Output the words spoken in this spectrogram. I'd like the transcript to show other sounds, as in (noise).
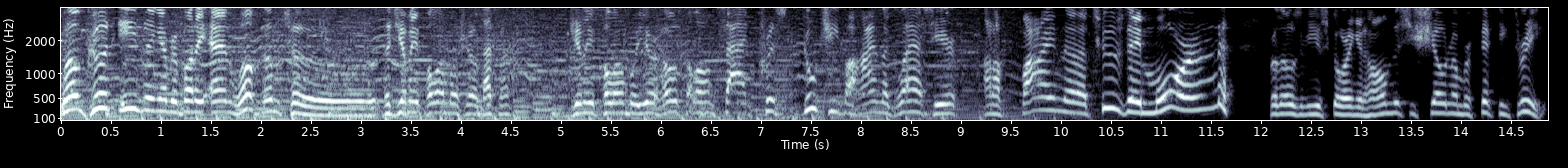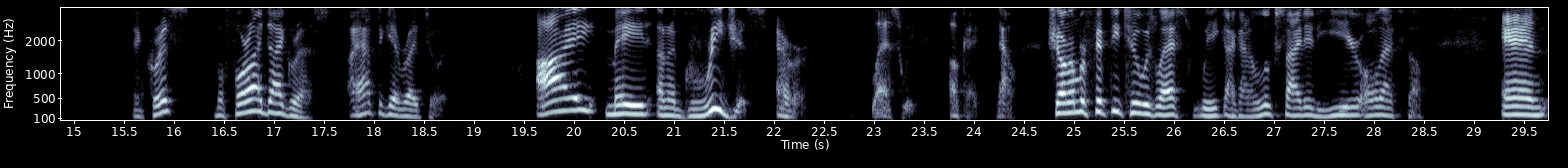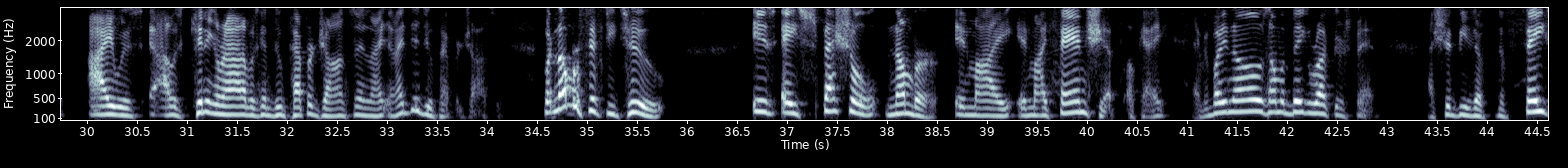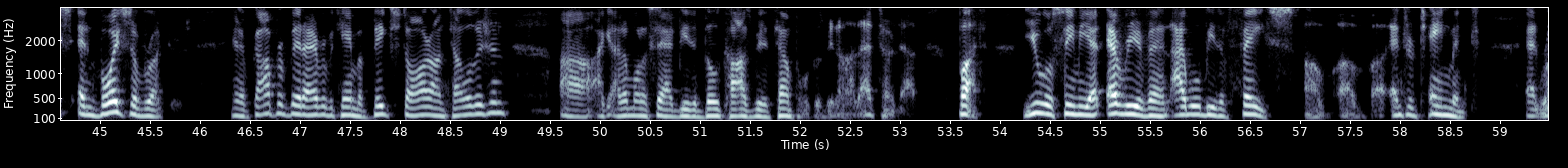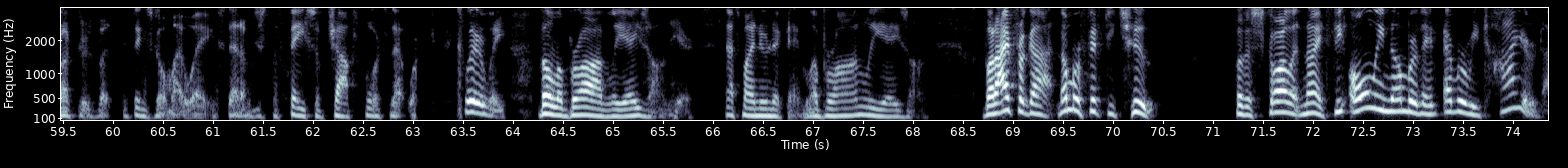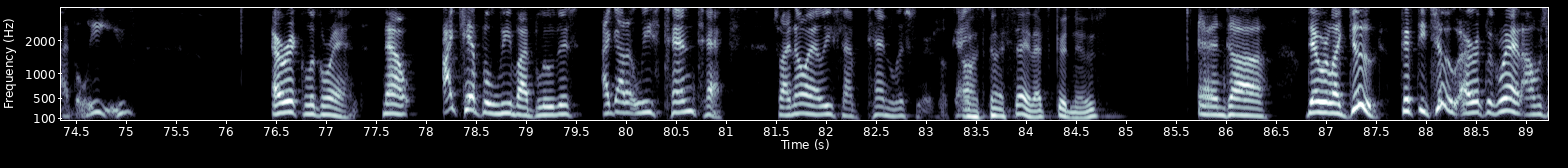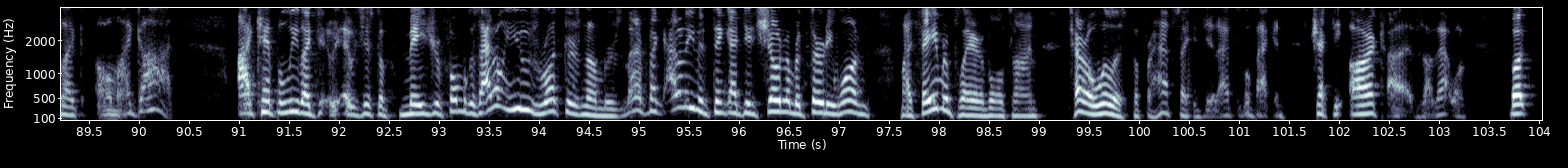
Well, good evening, everybody, and welcome to the Jimmy Palumbo Show. That's right. Jimmy Palumbo, your host, alongside Chris Gucci behind the glass here on a fine uh, Tuesday morn. For those of you scoring at home, this is show number 53. And Chris, before I digress, I have to get right to it. I made an egregious error last week. Okay, now, show number 52 was last week. I got a excited, a year, all that stuff. And I was I was kidding around. I was going to do Pepper Johnson, and I, and I did do Pepper Johnson. But number 52 is a special number in my in my fanship. Okay, everybody knows I'm a big Rutgers fan. I should be the the face and voice of Rutgers. And if God forbid I ever became a big star on television, uh, I, I don't want to say I'd be the Bill Cosby of Temple because we know how that turned out. But you will see me at every event. I will be the face of of uh, entertainment at Rutgers, but if things go my way, instead I'm just the face of Chop Sports Network. (laughs) Clearly, the LeBron liaison here. That's my new nickname, LeBron liaison. But I forgot number 52 for the Scarlet Knights, the only number they've ever retired, I believe. Eric LeGrand. Now, I can't believe I blew this. I got at least 10 texts. So I know I at least have 10 listeners. Okay. I was going to say, that's good news. And uh, they were like, dude, 52, Eric LeGrand. I was like, oh my God. I can't believe I. It was just a major fumble because I don't use Rutgers numbers. Matter of fact, I don't even think I did show number 31, my favorite player of all time, Terrell Willis, but perhaps I did. I have to go back and check the archives on that one. But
